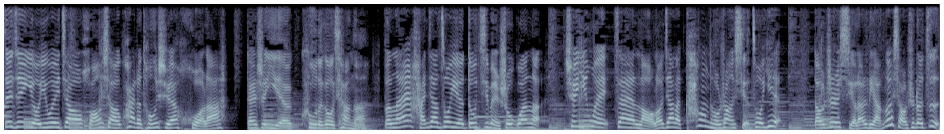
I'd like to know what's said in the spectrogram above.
最近有一位叫黄小快的同学火了，但是也哭得够呛啊。本来寒假作业都基本收官了，却因为在姥姥家的炕头上写作业，导致写了两个小时的字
